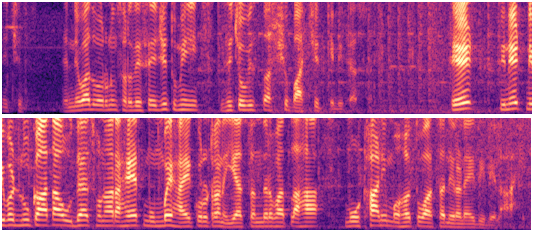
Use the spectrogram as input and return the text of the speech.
निश्चितच. धन्यवाद वरुण सरदेसाईजी. तुम्ही जी चोवीस तासची बातचीत केली त्यासाठी. सेट सिनेट निवडणुका आता उद्याच होणार आहेत. मुंबई हायकोर्टाने या संदर्भातला हा मोठा आणि महत्त्वाचा निर्णय दिलेला आहे.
